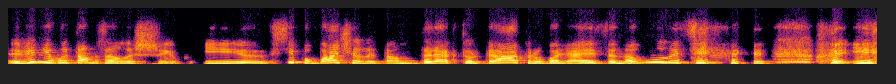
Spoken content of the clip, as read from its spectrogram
е, він його там залишив. І всі побачили, там директор театру валяється на вулиці. І,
